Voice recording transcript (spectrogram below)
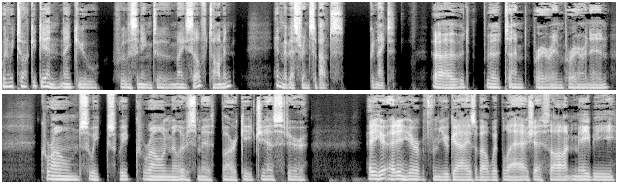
when we talk again. Thank you for listening to myself, Tommen, and my best friend, Sir Pounce. Good night. Uh, time prayer in, prayer and in. Crone, sweet, sweet Crone, Miller Smith, Barky, Jester. I hear, I didn't hear from you guys about Whiplash. I thought maybe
